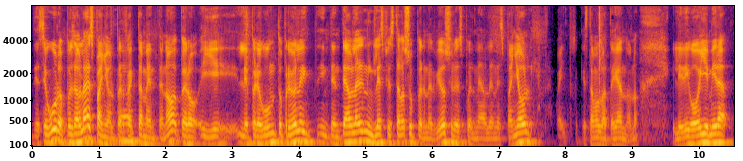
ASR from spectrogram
de seguro, pues hablaba español perfectamente, ¿no? Pero y, le pregunto, primero le int- intenté hablar en inglés, pero estaba súper nervioso y después me habla en español. Güey, pues aquí estamos batallando, ¿no? Y le digo, oye, mira,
